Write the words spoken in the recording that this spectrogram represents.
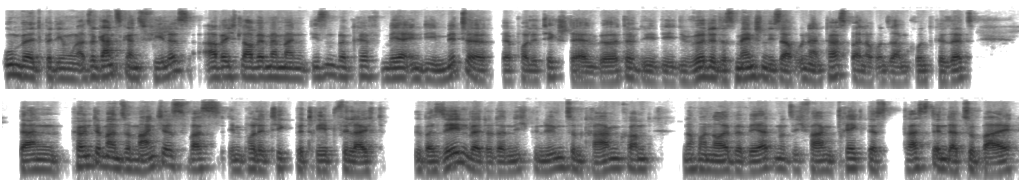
Umweltbedingungen, also ganz, ganz vieles. Aber ich glaube, wenn man diesen Begriff mehr in die Mitte der Politik stellen würde, die, die, die Würde des Menschen, ist auch unantastbar nach unserem Grundgesetz, dann könnte man so manches, was im Politikbetrieb vielleicht übersehen wird oder nicht genügend zum Tragen kommt, nochmal neu bewerten und sich fragen, trägt das, das denn dazu bei,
